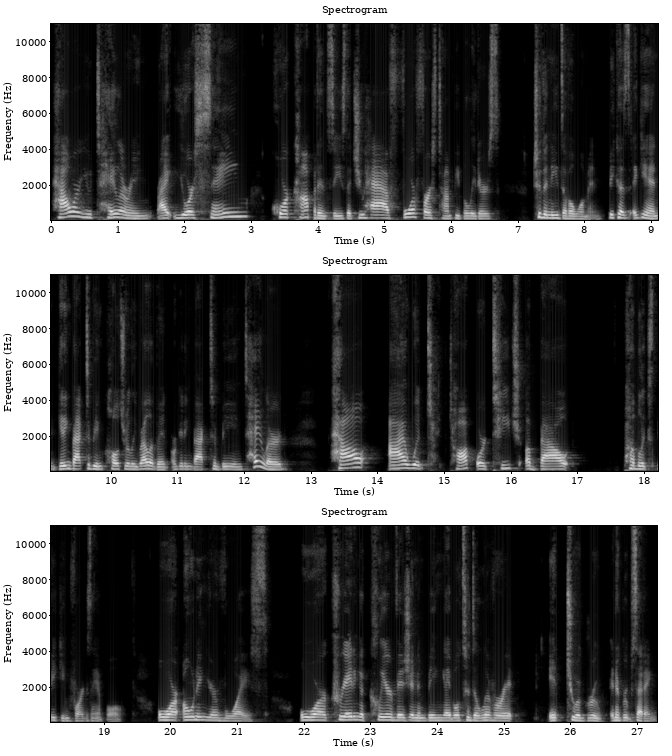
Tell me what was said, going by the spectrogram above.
how are you tailoring, right, your same core competencies that you have for first time people leaders to the needs of a woman. Because again, getting back to being culturally relevant or getting back to being tailored, how I would t- talk or teach about public speaking, for example, or owning your voice, or creating a clear vision and being able to deliver it, it to a group in a group setting.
